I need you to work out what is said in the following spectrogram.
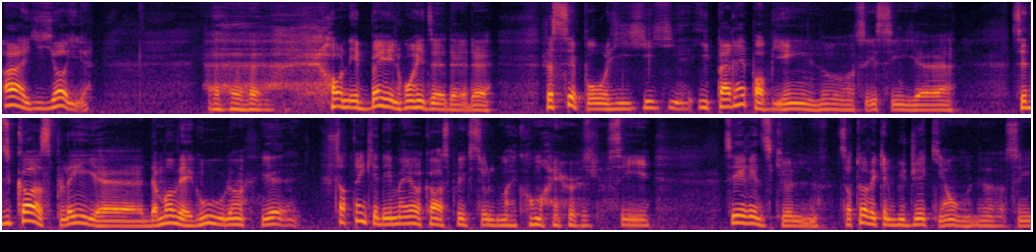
aïe aïe! Euh, on est bien loin de, Je sais pas, il, paraît pas bien, là. C'est, euh, du cosplay euh, de mauvais goût, là. je suis certain qu'il y a des meilleurs cosplays que celui de Michael Myers, C'est, ridicule. Surtout avec le budget qu'ils ont, là. C'est...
